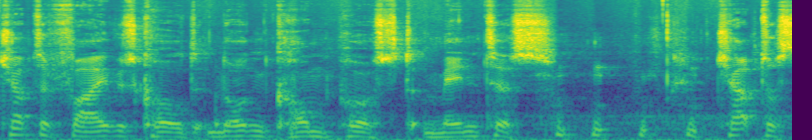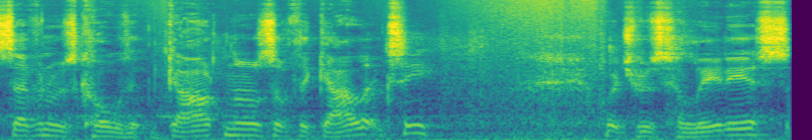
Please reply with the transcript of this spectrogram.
Chapter 5 was called Non Compost Mentis. Chapter 7 was called Gardeners of the Galaxy, which was hilarious.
